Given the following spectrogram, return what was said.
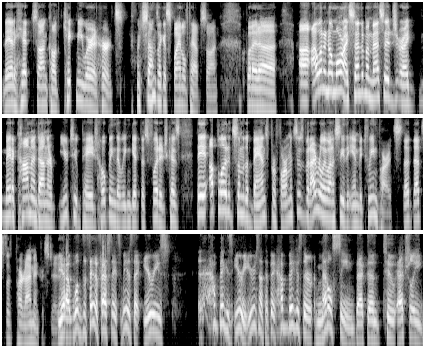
They had a hit song called "Kick Me Where It Hurts," which sounds like a Spinal Tap song. But uh, uh, I want to know more. I sent them a message or I made a comment on their YouTube page, hoping that we can get this footage because they uploaded some of the band's performances, but I really want to see the in between parts. That that's the part I'm interested in. Yeah, well, the thing that fascinates me is that Erie's. How big is Erie? Erie's not that big. How big is their metal scene back then to actually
